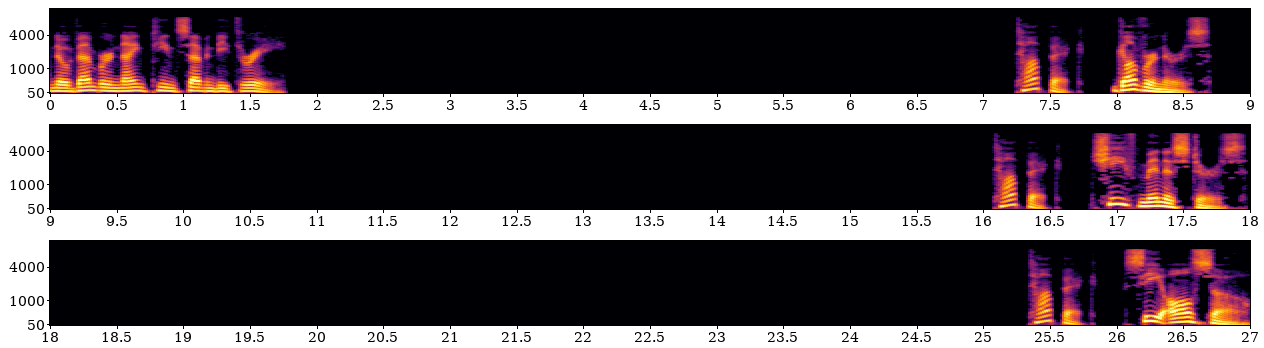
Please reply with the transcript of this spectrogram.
November 1973. Governors Chief Ministers See also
